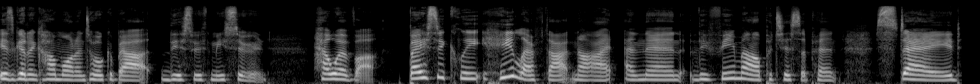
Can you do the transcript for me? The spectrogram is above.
is gonna come on and talk about this with me soon. However, basically he left that night and then the female participant stayed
